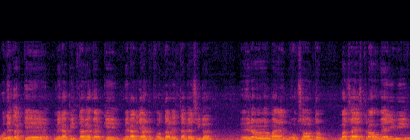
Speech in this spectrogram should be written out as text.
ਉਹਦੇ ਕਰਕੇ ਮੇਰਾ ਪੀਤਾ ਹੋਇਆ ਕਰਕੇ ਮੇਰਾ ਰਿਜ਼ਲਟ ਖੁਦ ਦਾ ਲੈਤਾ ਪਿਆ ਸੀਗਾ। ਫਿਰ ਮੈਂ 2 ਸਾਲ ਤੋਂ ਬਸ ਇਸ ਤਰ੍ਹਾਂ ਹੋ ਗਿਆ ਜੀ ਵੀ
